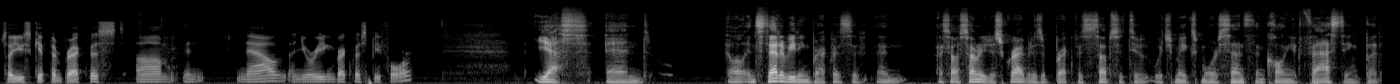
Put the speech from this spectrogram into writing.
So you skipping breakfast um, in, now, and you were eating breakfast before? Yes. And well, instead of eating breakfast, if- and I saw somebody describe it as a breakfast substitute, which makes more sense than calling it fasting. But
